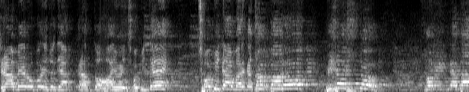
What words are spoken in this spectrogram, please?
ট্রামের উপরে যদি আক্রান্ত হয় ওই ছবিতে ছবিটা আমার কাছে পাবো। বিশিষ্ট শ্রমিক নেতা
